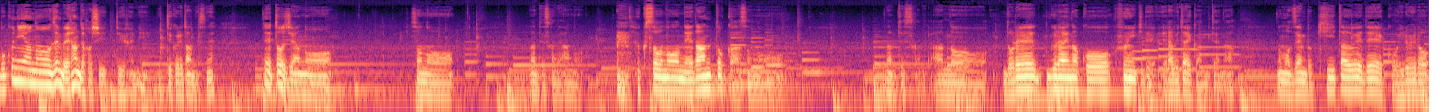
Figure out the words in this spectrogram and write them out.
僕にあの全部選んでほしいっていうふうに言ってくれたんですね。で当時あのその何ですかねあの 服装の値段とかその何ですかねあのどれぐらいのこう雰囲気で選びたいかみたいなのも全部聞いた上でいろいろ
